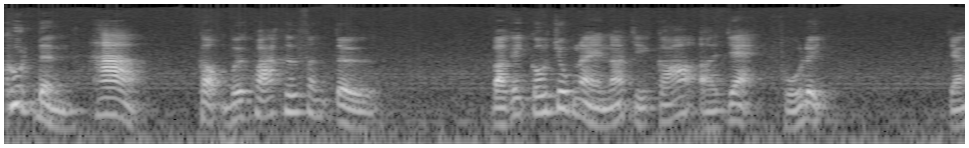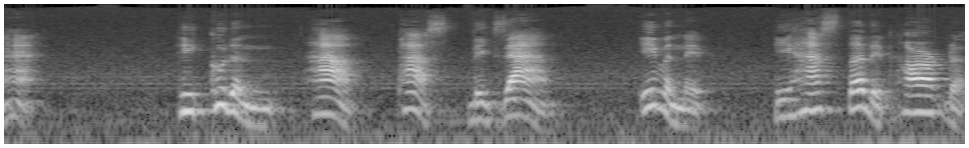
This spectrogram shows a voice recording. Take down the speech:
couldn't have cộng với khóa khứ phân từ. Và cái cấu trúc này nó chỉ có ở dạng phủ định, chẳng hạn. He couldn't have passed the exam even if he has studied harder,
